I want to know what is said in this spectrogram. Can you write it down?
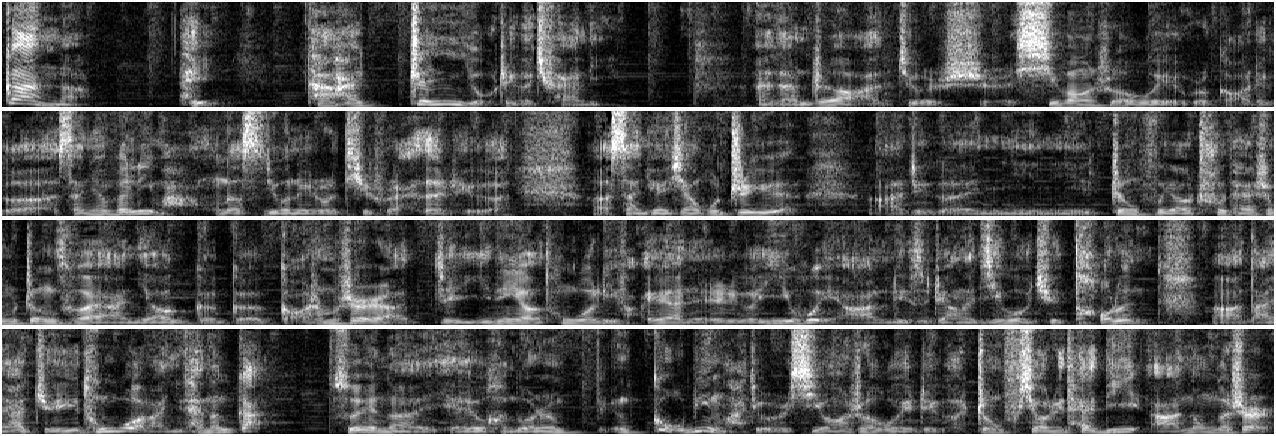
干呢？嘿，他还真有这个权利。哎，咱们知道啊，就是西方社会不是搞这个三权分立嘛？孟德斯鸠那时候提出来的这个，呃，三权相互制约啊，这个你你政府要出台什么政策呀？你要搞搞搞什么事儿啊？这一定要通过立法院的这个议会啊，类似这样的机构去讨论啊，大家决议通过了，你才能干。所以呢，也有很多人诟病啊，就是西方社会这个政府效率太低啊，弄个事儿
